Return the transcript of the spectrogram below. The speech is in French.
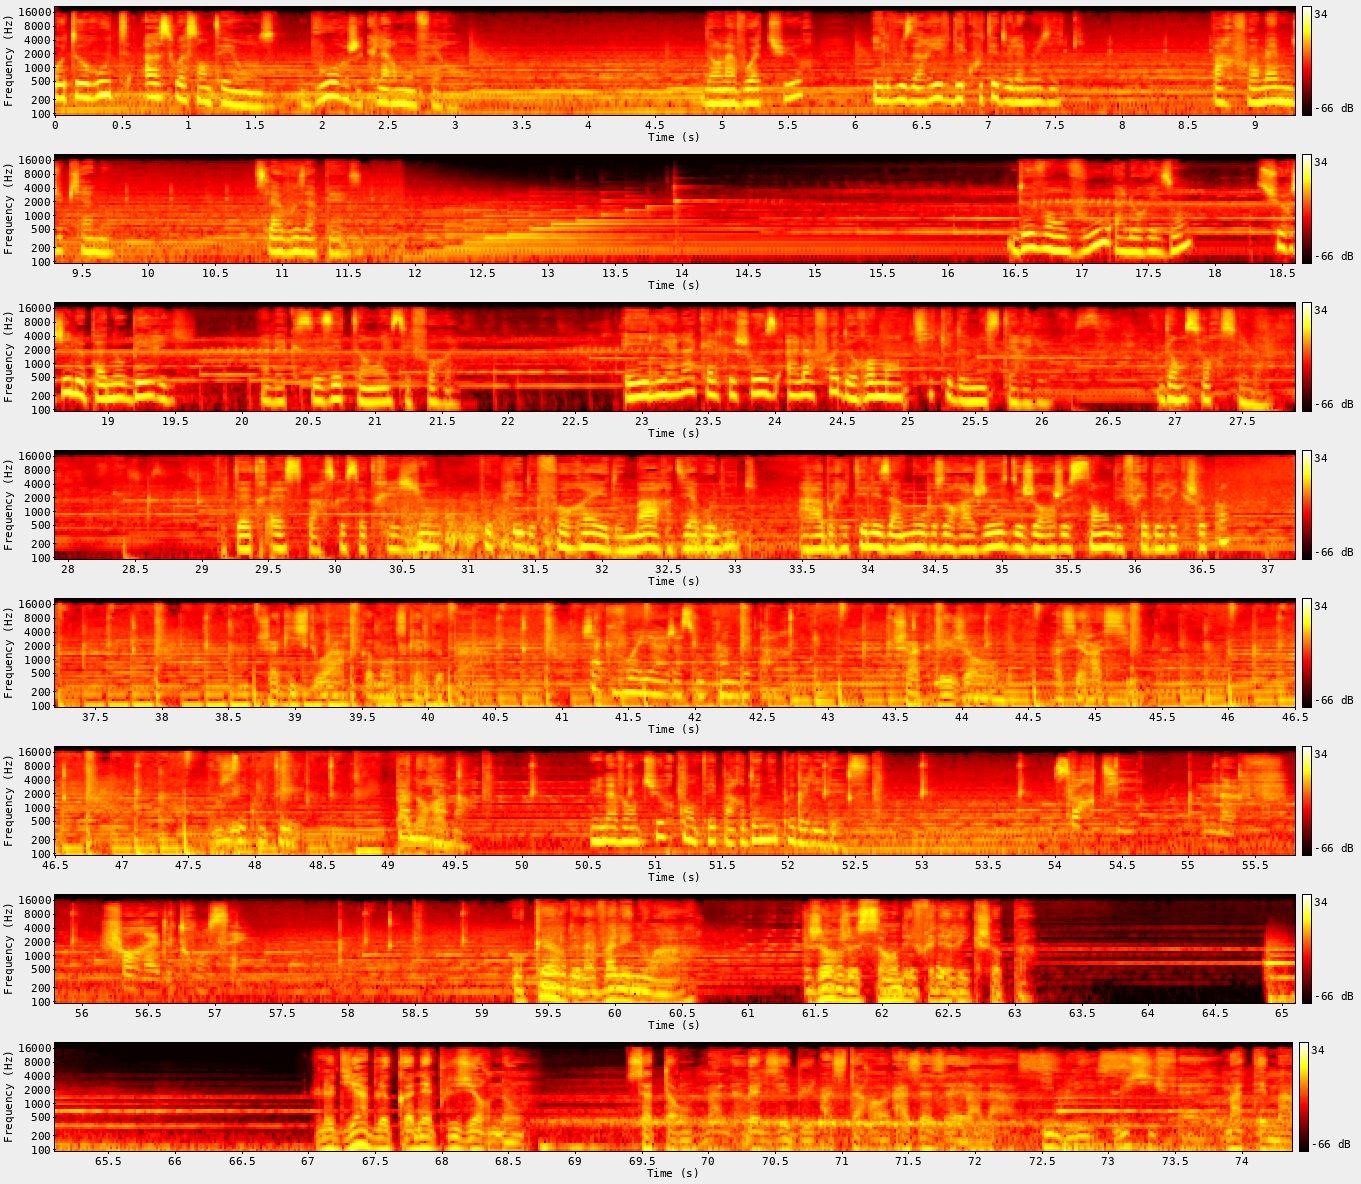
Autoroute A71, Bourges-Clermont-Ferrand. Dans la voiture, il vous arrive d'écouter de la musique, parfois même du piano. Cela vous apaise. Devant vous, à l'horizon, surgit le panneau Berry, avec ses étangs et ses forêts. Et il y a là quelque chose à la fois de romantique et de mystérieux, d'ensorcelant. Peut-être est-ce parce que cette région, peuplée de forêts et de mares diaboliques, a abrité les amours orageuses de Georges Sand et Frédéric Chopin? Chaque histoire commence quelque part. Chaque voyage a son point de départ. Chaque légende a ses racines. Vous, écoutez Panorama, une aventure contée par Denis Podalides. Sortie 9. Forêt de Troncet. Au cœur de la vallée noire, Georges Sand et Frédéric Chopin. Le diable connaît plusieurs noms. Satan, Malin, Belzébuth, Astaroth, Azazel, Balas, Iblis, Lucifer, Mathéma.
